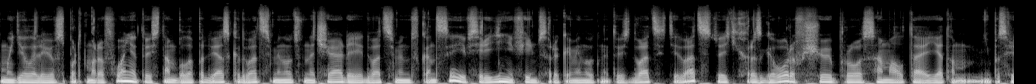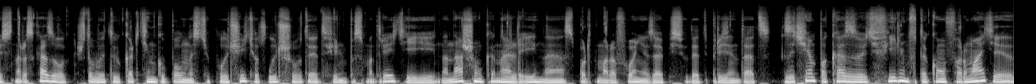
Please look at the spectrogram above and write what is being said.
мы делали ее в спортмарафоне, то есть там была подвязка 20 минут в начале и 20 минут в конце, и в середине фильм 40-минутный, то есть 20 и 20 этих разговоров еще и про сам Алтай. Я там непосредственно рассказывал, чтобы эту картинку полностью получить, вот лучше вот этот фильм посмотреть и на нашем канале, и на спортмарафоне запись вот этой презентации. Зачем показывать фильм в таком формате?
